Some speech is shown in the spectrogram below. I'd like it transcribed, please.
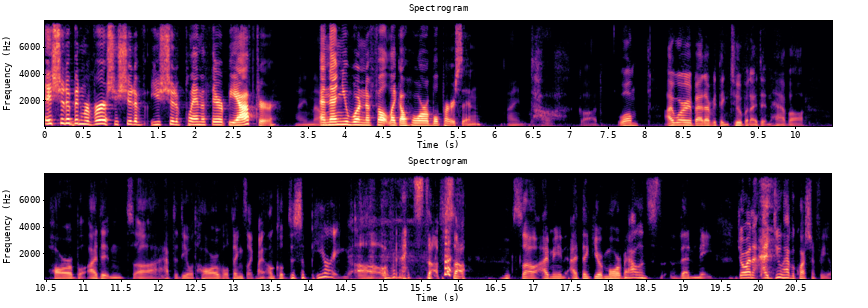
it should have been reversed you should have you should have planned the therapy after I know. and then you wouldn't have felt like a horrible person I, oh, God. Well, I worry about everything too, but I didn't have a horrible. I didn't uh, have to deal with horrible things like my uncle disappearing uh, over that stuff. So, so I mean, I think you're more balanced than me, Joanna. I do have a question for you.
